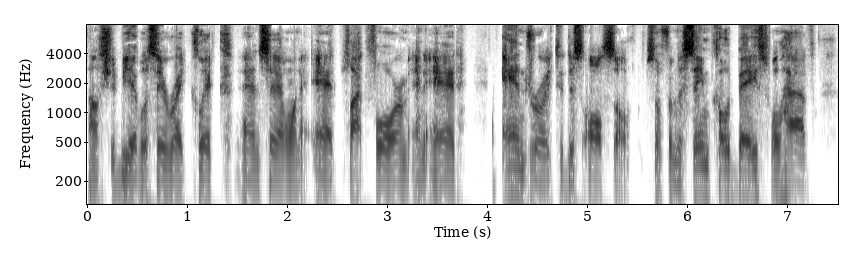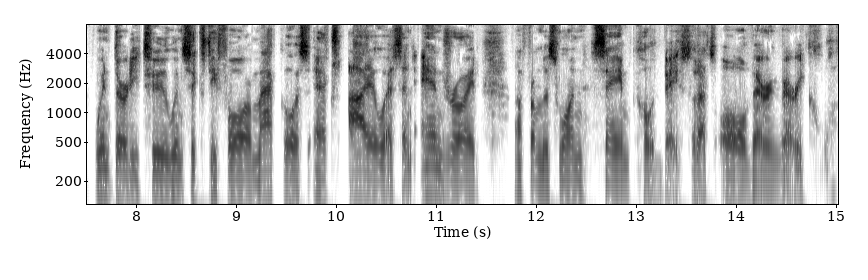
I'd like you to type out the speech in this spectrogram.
I should be able to say right click and say I want to add platform and add Android to this also. So from the same code base, we'll have Win32, Win64, Mac OS X, iOS, and Android uh, from this one same code base. So that's all very, very cool.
